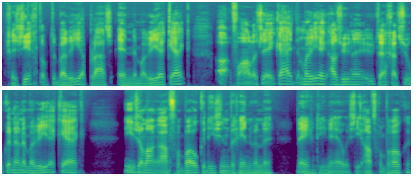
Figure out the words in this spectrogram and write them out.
Gezicht op de Mariaplaats en de Mariakerk. Oh, voor alle zekerheid, als u naar Utrecht gaat zoeken naar de Mariakerk. Die is al lang afgebroken. Die is in het begin van de 19e eeuw is die afgebroken.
